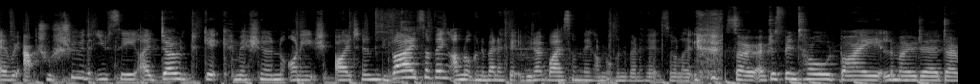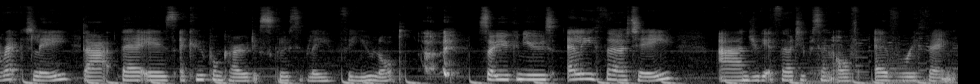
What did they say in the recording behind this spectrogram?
every actual shoe that you see. I don't get commission on each item. If you buy something, I'm not gonna benefit. If you don't buy something, I'm not gonna benefit. So like, so I've just been told by Lamoda directly that there is a coupon code exclusively for you lot. So you can use ELLIE30 and you get 30% off everything.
